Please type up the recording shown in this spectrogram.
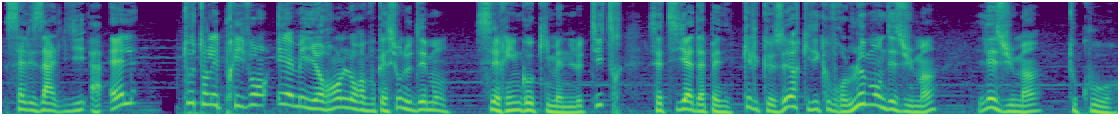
ça les a liés à elle, tout en les privant et améliorant leur invocation de démons. C'est Ringo qui mène le titre, cette IA d'à peine quelques heures qui découvre le monde des humains, les humains tout court.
